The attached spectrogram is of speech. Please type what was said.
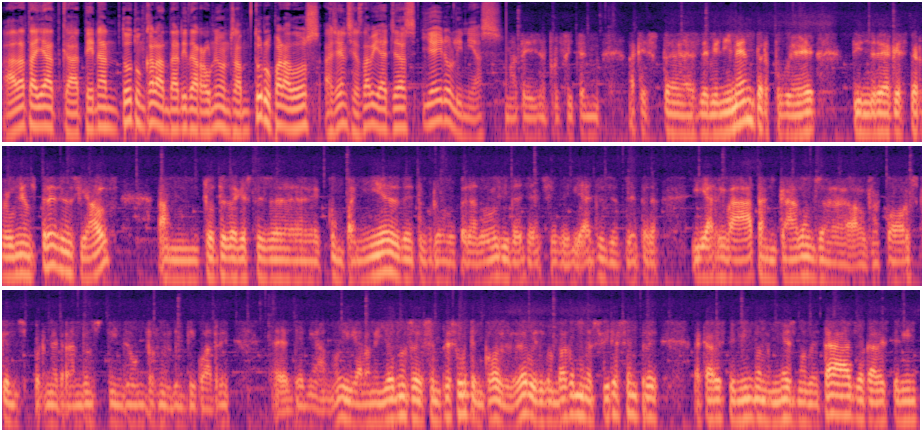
ha detallat que tenen tot un calendari de reunions amb turoperadors, agències de viatges i aerolínies. Mateix aprofitem aquest esdeveniment per poder tindre aquestes reunions presencials amb totes aquestes eh, companyies de turoperadors i d'agències de viatges, etc. i arribar a tancar doncs, eh, els acords que ens permetran doncs, tindre un 2024 eh, genial. No? I a la millor doncs, sempre surten coses. Eh? Vull dir, quan vas a unes fires sempre acabes tenint doncs, més novetats o acabes tenint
